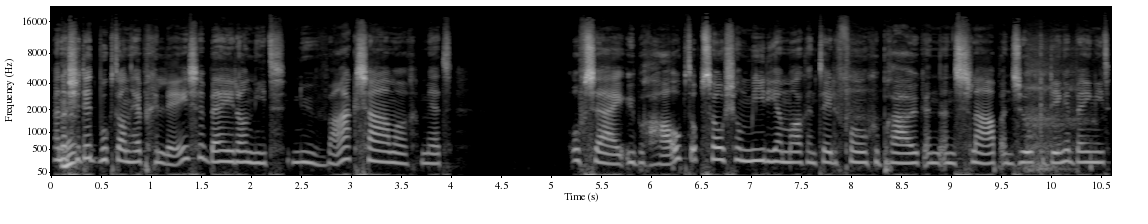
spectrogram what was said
En als Hè? je dit boek dan hebt gelezen, ben je dan niet nu waakzamer met of zij überhaupt op social media mag en telefoongebruik en, en slaap en zulke dingen? Ben je niet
